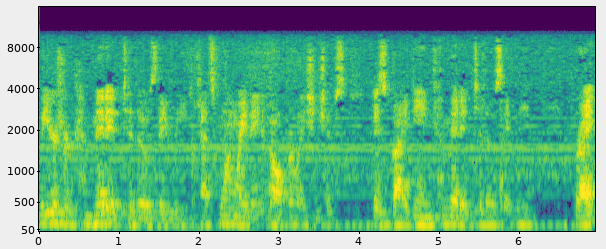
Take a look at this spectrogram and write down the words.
Leaders are committed to those they lead. That's one way they develop relationships is by being committed to those they lead. Right?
